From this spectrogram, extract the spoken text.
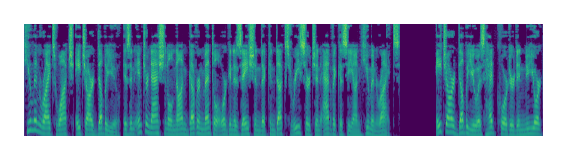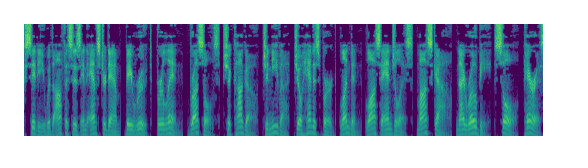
Human Rights Watch (HRW) is an international non-governmental organization that conducts research and advocacy on human rights. HRW is headquartered in New York City with offices in Amsterdam, Beirut, Berlin, Brussels, Chicago, Geneva, Johannesburg, London, Los Angeles, Moscow, Nairobi, Seoul, Paris,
